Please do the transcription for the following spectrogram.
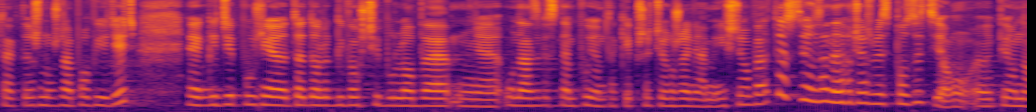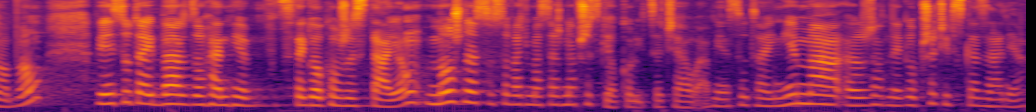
tak też można powiedzieć, e, gdzie później te dolegliwości bólowe u nas występują, takie przeciążenia mięśniowe, też związane chociażby z pozycją pionową, więc tutaj bardzo chętnie z tego korzystają. Można stosować masaż na wszystkie okolice ciała, więc tutaj nie ma żadnego przeciwwskazania.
